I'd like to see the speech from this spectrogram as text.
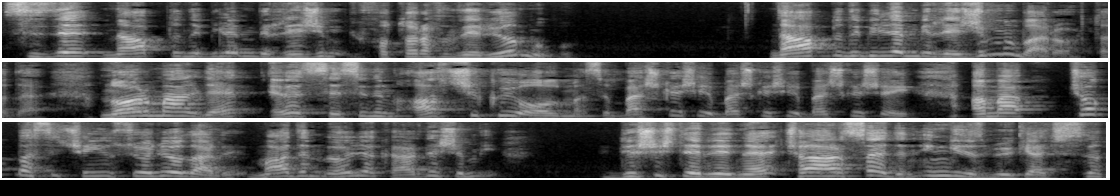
Size ne yaptığını bilen bir rejim fotoğrafı veriyor mu bu? Ne yaptığını bilen bir rejim mi var ortada? Normalde evet sesinin az çıkıyor olması başka şey başka şey başka şey ama çok basit şeyi söylüyorlardı. Madem öyle kardeşim dışişlerine çağırsaydın İngiliz Büyükelçisini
